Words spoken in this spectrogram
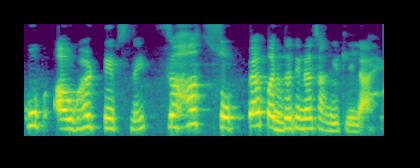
खूप अवघड टिप्स नाही सहज सोप्या पद्धतीने सांगितलेलं आहे.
